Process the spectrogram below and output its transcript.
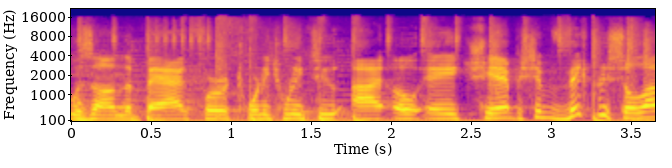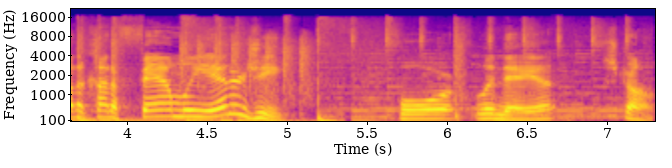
was on the bag for her 2022 IOA Championship victory. So a lot of kind of family energy for Linnea Strom.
